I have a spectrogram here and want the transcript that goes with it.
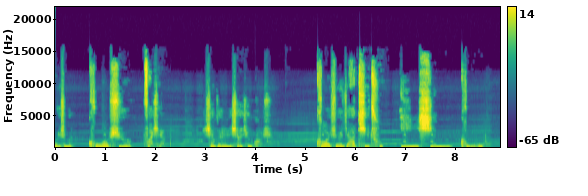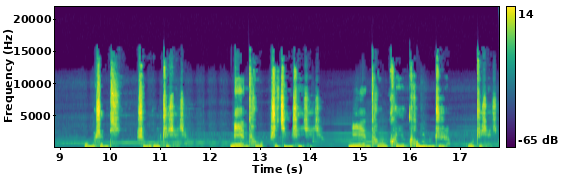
为什么？科学发现了，现在人相信科学。科学家提出疑心恐物，我们身体是物质现象，念头是精神现象，念头可以控制物质现象。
